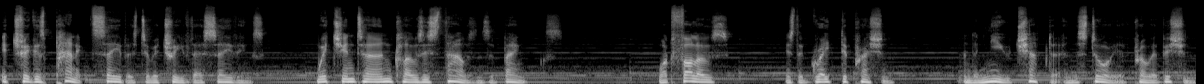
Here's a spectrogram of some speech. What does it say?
It triggers panicked savers to retrieve their savings, which in turn closes thousands of banks. What follows is the Great Depression and a new chapter in the story of Prohibition.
